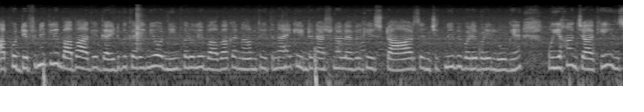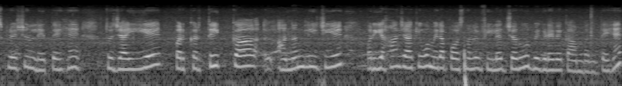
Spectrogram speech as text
आपको डेफिनेटली बाबा आगे गाइड भी करेंगे और नीम करोली बाबा का नाम तो इतना है कि इंटरनेशनल लेवल के स्टार्स एंड जितने भी बड़े बड़े लोग हैं, वो यहाँ जाके इंस्पिरेशन लेते हैं। तो जाइए, प्रकृति का आनंद लीजिए और यहाँ जाके वो मेरा पर्सनल फील है, ज़रूर बिगड़े हुए काम बनते हैं।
